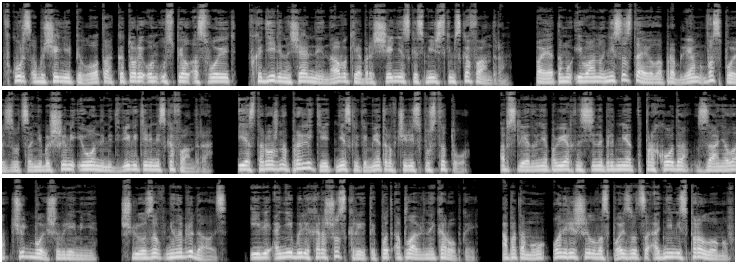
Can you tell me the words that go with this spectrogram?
В курс обучения пилота, который он успел освоить, входили начальные навыки обращения с космическим скафандром, Поэтому Ивану не составило проблем воспользоваться небольшими ионными двигателями скафандра и осторожно пролететь несколько метров через пустоту. Обследование поверхности на предмет прохода заняло чуть больше времени. Шлюзов не наблюдалось, или они были хорошо скрыты под оплавленной коробкой. А потому он решил воспользоваться одним из проломов,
